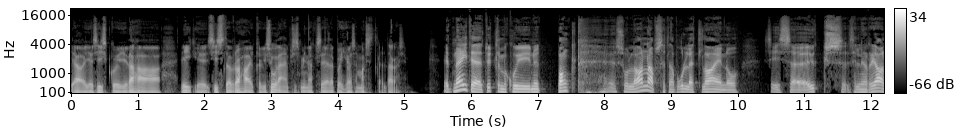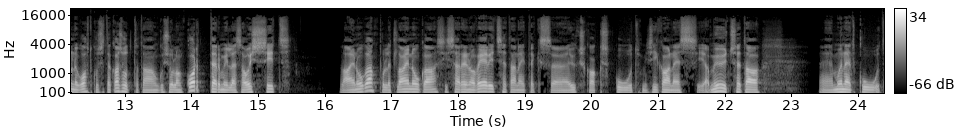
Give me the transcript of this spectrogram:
ja, ja siis, kui raha, sisse tulev raha ikkagi suureneb, siis minnakse jälle põhiosa maksetele tagasi. et näide, et ütleme, kui nüüd pank sulle annab seda bullet laenu, siis äh, üks selline reaalne koht, kus seda kasutada on, kui sul on korter, mille sa ostsid laenuga, bullet laenuga, siis sa renoveerid seda näiteks äh, üks-kaks kuud, mis iganes, ja müüd seda mõned kuud.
